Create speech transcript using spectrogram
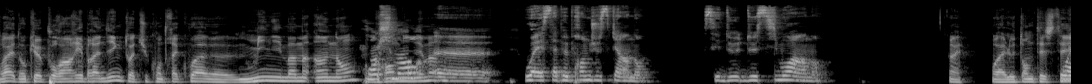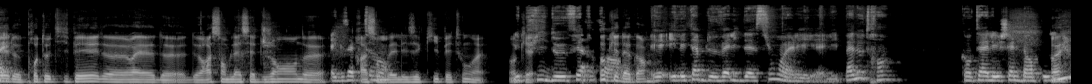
Ouais, donc euh, pour un rebranding, toi, tu compterais quoi euh, Minimum un an Franchement, euh, ouais, ça peut prendre jusqu'à un an. C'est de, de six mois à un an. Ouais. Le temps de tester, de prototyper, de, ouais, de, de, rassembler assez de gens, de rassembler les équipes et tout. Ouais. Et puis de faire. Ok, d'accord. Et, l'étape de validation, elle est, elle est pas neutre. Hein quand tu es à l'échelle d'un pays,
